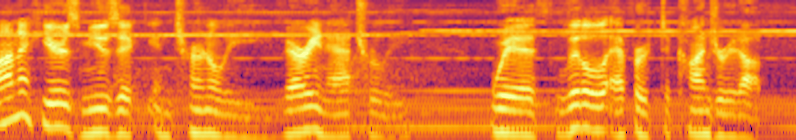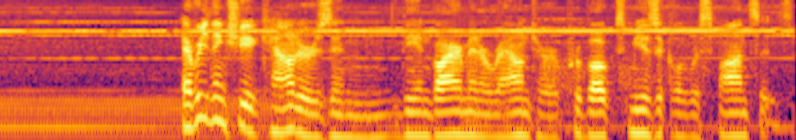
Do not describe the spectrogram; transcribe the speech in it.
Anna hears music internally, very naturally, with little effort to conjure it up. Everything she encounters in the environment around her provokes musical responses.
